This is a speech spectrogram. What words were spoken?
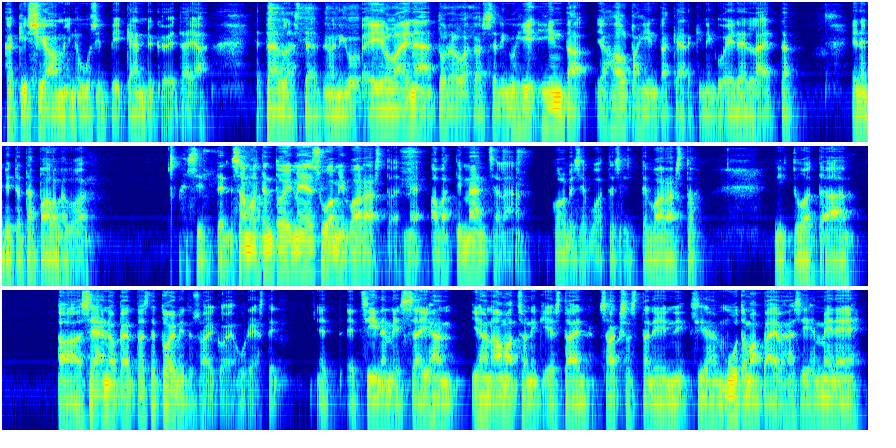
kaikki Xiaomin uusimpia kännyköitä ja, ja tällaista. Että me niin kuin, ei olla enää todellakaan se niin kuin hinta ja halpa hintakärki niin kuin edellä, että enempi tätä palvelua. Sitten samaten toi meidän Suomi-varasto, että me avattiin Mäntsälään kolmisen vuotta sitten varasto, niin tuota, sehän nopeuttaa sitten toimitusaikoja hurjasti et, et siinä missä ihan, ihan Amazonikin jostain Saksasta, niin, niin siihen muutama päivähän siihen menee,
